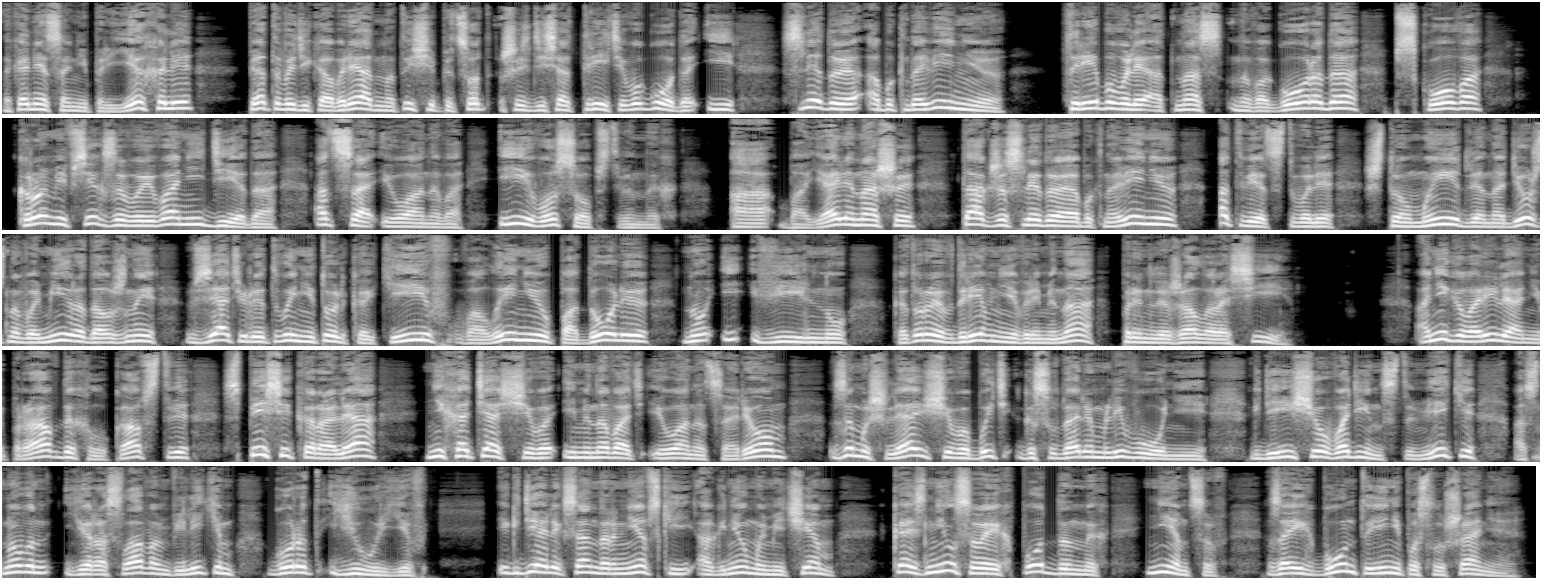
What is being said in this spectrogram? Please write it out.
Наконец они приехали 5 декабря 1563 года и, следуя обыкновению, требовали от нас Новогорода, Пскова, кроме всех завоеваний деда, отца Иоаннова и его собственных, а бояре наши, также следуя обыкновению, ответствовали, что мы для надежного мира должны взять у Литвы не только Киев, Волынию, Подолию, но и Вильну, которая в древние времена принадлежала России. Они говорили о неправдах, лукавстве, спеси короля, не хотящего именовать Иоанна царем, замышляющего быть государем Ливонии, где еще в XI веке основан Ярославом Великим город Юрьев, и где Александр Невский огнем и мечем казнил своих подданных, немцев, за их бунты и непослушание.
